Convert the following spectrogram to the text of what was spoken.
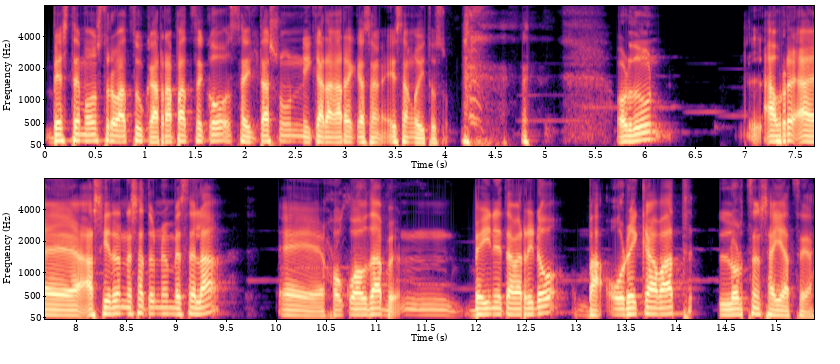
beste monstro batzuk harrapatzeko zailtasun ikaragarrek izango dituzu. Orduan, aurre, eh, hasieran esatu nuen bezala, e, joku hau da behin eta berriro, ba, oreka bat lortzen saiatzea.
